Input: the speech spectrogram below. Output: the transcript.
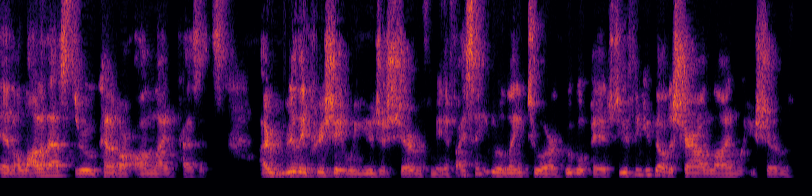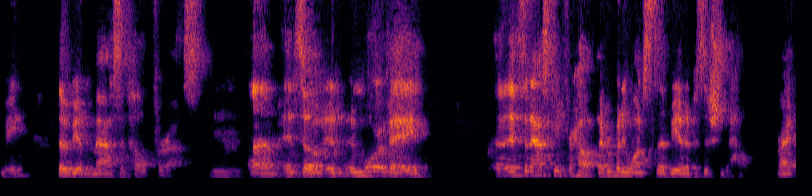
and a lot of that's through kind of our online presence. I really appreciate what you just shared with me. If I sent you a link to our Google page, do you think you'd be able to share online what you shared with me? That would be a massive help for us. Mm. Um, and so, in, in, more of a, it's an asking for help. Everybody wants to be in a position to help right?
